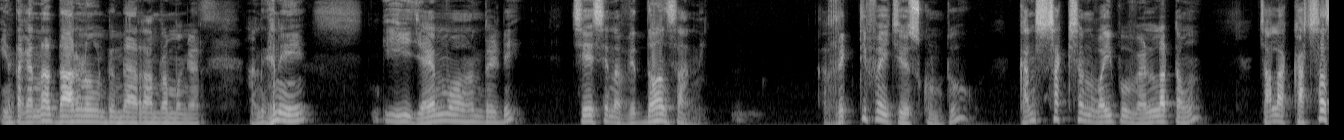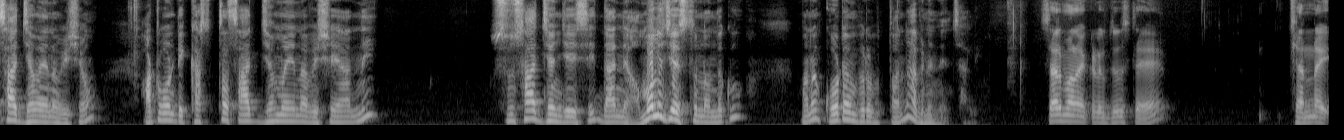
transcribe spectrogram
ఇంతకన్నా దారుణం ఉంటుందా రామబ్రహ్మం గారు? అందుకని ఈ జగన్మోహన్ రెడ్డి చేసిన విధ్వంసాన్ని రెక్టిఫై చేసుకుంటూ కన్స్ట్రక్షన్ వైపు వెళ్ళటం చాలా కష్టసాధ్యమైన విషయం. అటువంటి కష్టసాధ్యమైన విషయాన్ని సుసాధ్యం చేసి దాన్ని అమలు చేస్తున్నందుకు మనం కూటమి ప్రభుత్వాన్ని అభినందించాలి. సార్ మనం ఇక్కడికి చూస్తే చెన్నై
